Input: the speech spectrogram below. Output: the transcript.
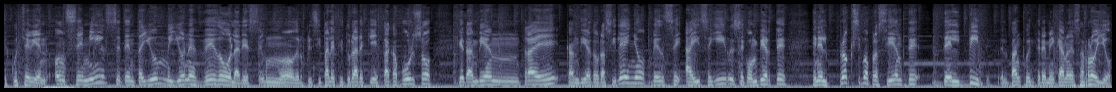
escuche bien, 11.071 millones de dólares. Uno de los principales titulares que destaca pulso, que también trae candidato brasileño, vence a seguir y se convierte en el próximo presidente del BID, del Banco Interamericano de Desarrollo.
